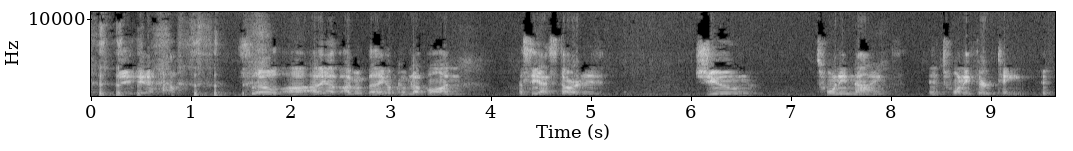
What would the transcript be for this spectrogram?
yeah. So uh, I think I'm, I'm, I think I'm coming up on. Let's see. I started June 29th in 2013. It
